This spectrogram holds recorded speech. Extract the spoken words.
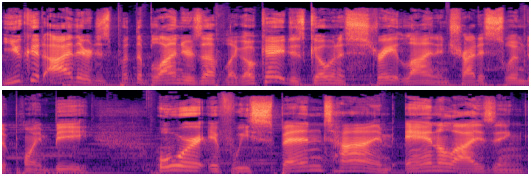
You could either just put the blinders up, like, okay, just go in a straight line and try to swim to point B, or if we spend time analyzing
